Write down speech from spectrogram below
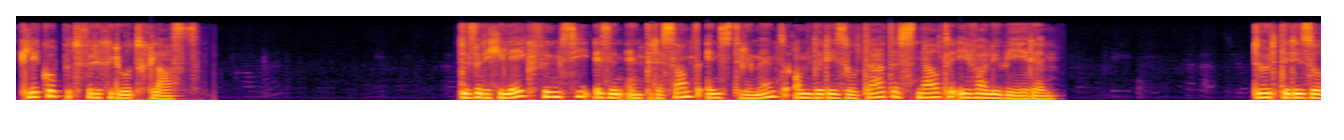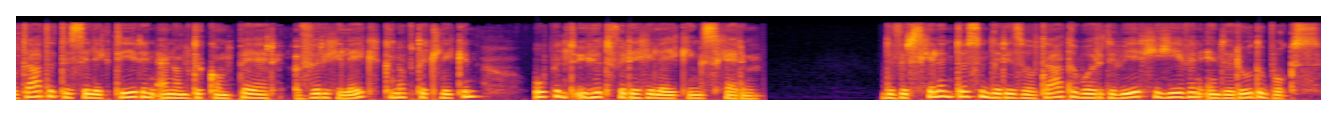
Klik op het vergrootglas. De vergelijkfunctie is een interessant instrument om de resultaten snel te evalueren. Door de resultaten te selecteren en op de Compare Vergelijk knop te klikken, opent u het vergelijkingsscherm. De verschillen tussen de resultaten worden weergegeven in de rode box.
